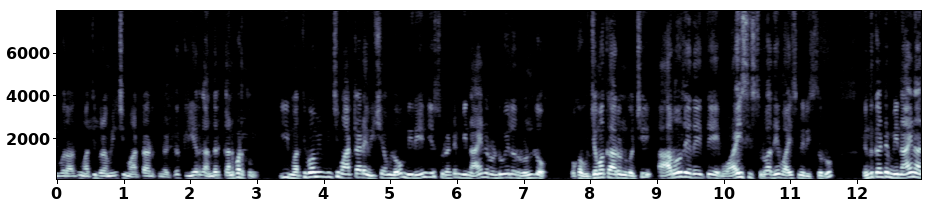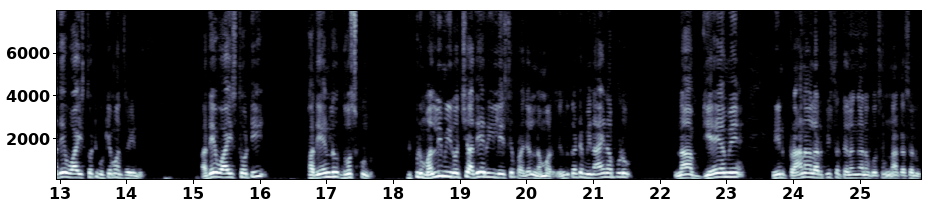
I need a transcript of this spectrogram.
యువరాజు మతి భ్రమించి మాట్లాడుతున్నట్టుగా క్లియర్గా అందరికి కనపడుతుంది. ఈ మతి భ్రమించి మాట్లాడే విషయంలో మీరు ఏం చేస్తున్నారంటే మీ నాయన రెండు వేల రెండులో ఒక ఉద్యమకారునికి వచ్చి ఆ రోజు ఏదైతే వాయిస్ ఇస్తురో అదే వాయిస్ మీరు ఇస్తుర్రు. ఎందుకంటే మీ నాయన అదే వాయిస్ తోటి ముఖ్యమంత్రి అయ్యిండు. అదే వాయిస్ తోటి పదేండ్లు దోసుకుండు. ఇప్పుడు మళ్ళీ మీరు వచ్చి అదే రీల్ వేస్తే ప్రజలు నమ్మరు. ఎందుకంటే మీ నాయన అప్పుడు నా ధ్యేయమే నేను ప్రాణాలు అర్పిస్తా తెలంగాణ కోసం. నాకు అసలు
